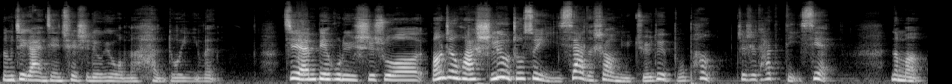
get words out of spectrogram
那么这个案件确实留给我们很多疑问。既然辩护律师说王振华十六周岁以下的少女绝对不碰。这是他的底线。那么，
